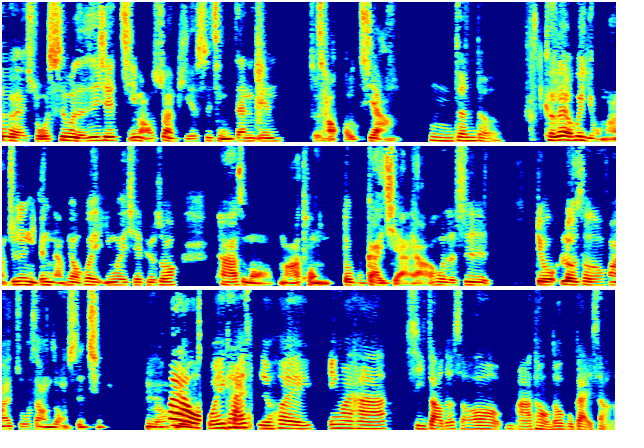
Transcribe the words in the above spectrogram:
对琐事或者是一些鸡毛蒜皮的事情在那边。吵架，嗯，真的，可乐会有吗？就是你跟你男朋友会因为一些，比如说他什么马桶都不盖起来啊，或者是丢垃圾都放在桌上这种事情，你们会？对啊，我我一开始会因为他洗澡的时候马桶都不盖上，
